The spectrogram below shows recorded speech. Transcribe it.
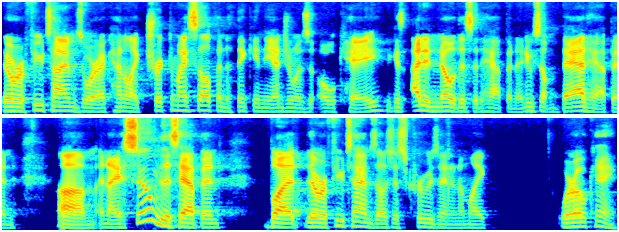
there were a few times where I kind of like tricked myself into thinking the engine was okay because I didn't know this had happened. I knew something bad happened. Um, and I assumed this happened. But there were a few times I was just cruising and I'm like, we're okay.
